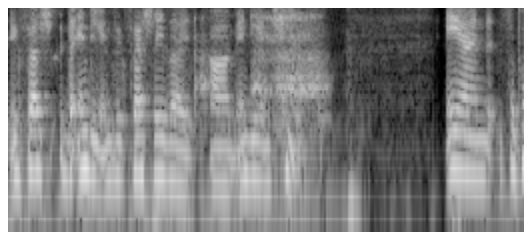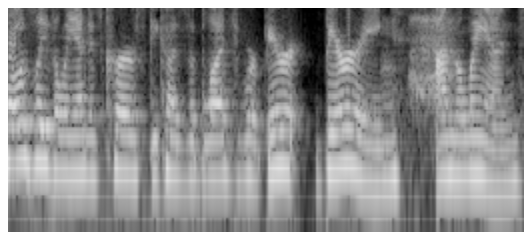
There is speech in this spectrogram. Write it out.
especially the Indians, especially the um, Indian chief. And supposedly the land is cursed because the Bloods were bur- burying on the land,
